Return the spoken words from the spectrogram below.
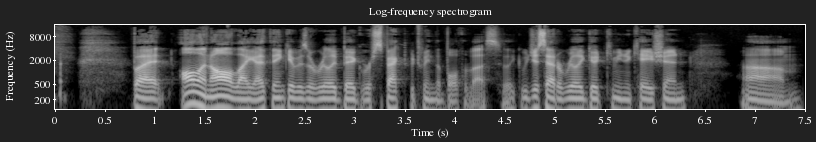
but all in all like i think it was a really big respect between the both of us like we just had a really good communication um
